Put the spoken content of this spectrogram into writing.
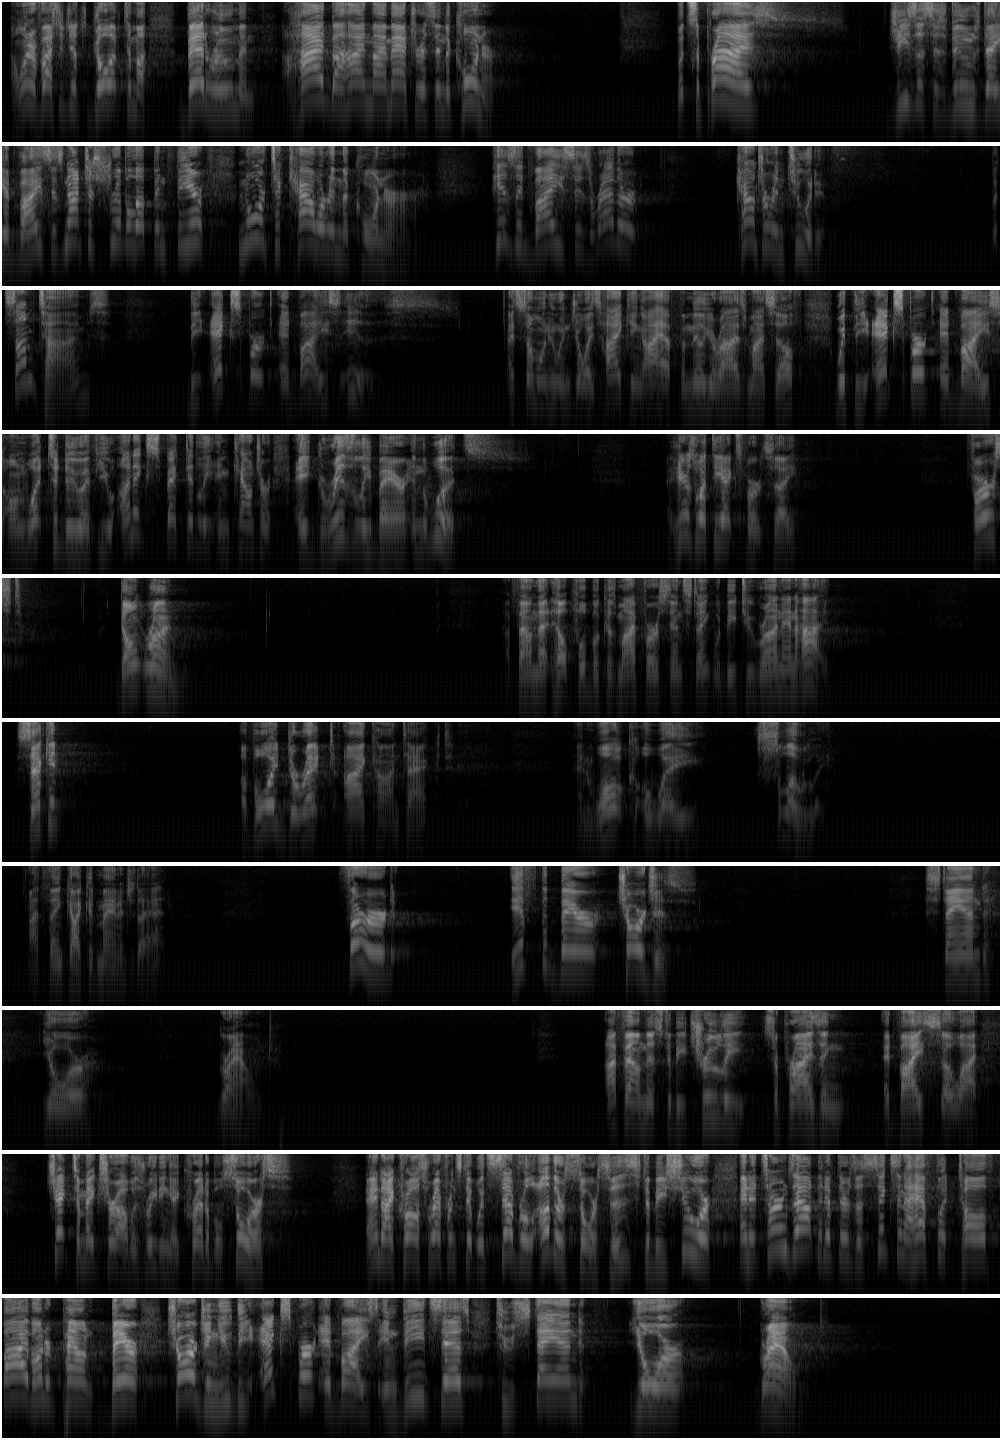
I wonder if I should just go up to my bedroom and hide behind my mattress in the corner. But surprise, Jesus' doomsday advice is not to shrivel up in fear, nor to cower in the corner. His advice is rather counterintuitive. But sometimes the expert advice is. As someone who enjoys hiking, I have familiarized myself with the expert advice on what to do if you unexpectedly encounter a grizzly bear in the woods. Here's what the experts say First, don't run. I found that helpful because my first instinct would be to run and hide. Second, avoid direct eye contact and walk away slowly. I think I could manage that. Third, if the bear charges, stand your ground. I found this to be truly surprising advice, so I checked to make sure I was reading a credible source. And I cross referenced it with several other sources to be sure. And it turns out that if there's a six and a half foot tall, 500 pound bear charging you, the expert advice indeed says to stand your ground.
